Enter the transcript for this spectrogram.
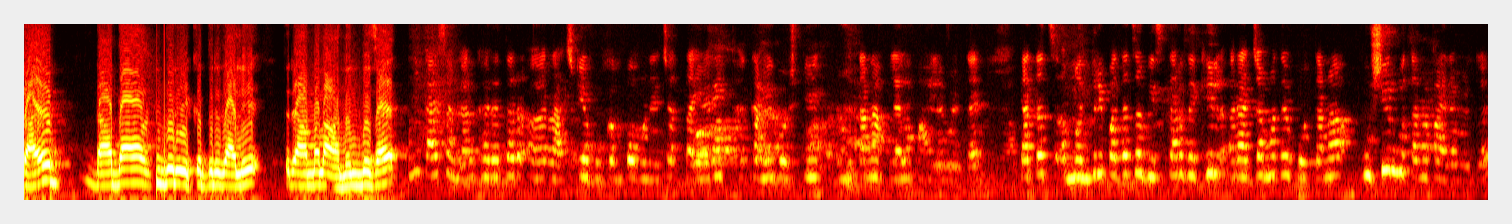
साहेब दादा जरी एकत्रित आले तरी आम्हाला आनंदच आहे. तुम्ही काय सांगाल? खरं तर अ, राजकीय भूकंप होण्याच्या तयारीत काही गोष्टी घडताना आपल्याला पाहायला मिळत आहेत त्यातच मंत्रिपदाचा विस्तार देखील राज्यामध्ये होताना उशीर होताना पाहायला मिळतोय.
